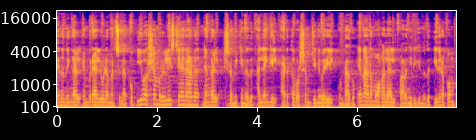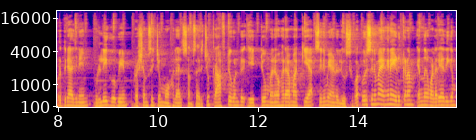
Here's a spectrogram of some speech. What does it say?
എന്ന് നിങ്ങൾ എംബ്രാനിലൂടെ മനസ്സിലാക്കും. ഈ വർഷം റിലീസ് ചെയ്യാനാണ് ഞങ്ങൾ ശ്രമിക്കുന്നത്. അല്ലെങ്കിൽ അടുത്ത വർഷം ജനുവരിയിൽ ഉണ്ടാകും എന്നാണ് മോഹൻലാൽ പറഞ്ഞിരിക്കുന്നത്. ഇതിനൊപ്പം പൃഥ്വിരാജിനെയും മുരളി ഗോപിയെയും പ്രശംസിച്ചും മോഹൻലാൽ സംസാരിച്ചു. ക്രാഫ്റ്റ് കൊണ്ട് ഏറ്റവും മനോഹരമാക്കിയ സിനിമയാണ് ലൂസിഫർ. ഒരു സിനിമ എങ്ങനെ എടുക്കണം എന്ന് വളരെയധികം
